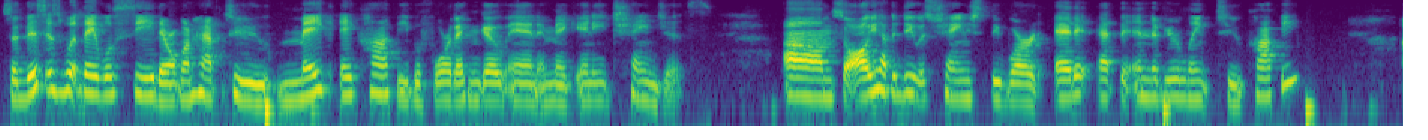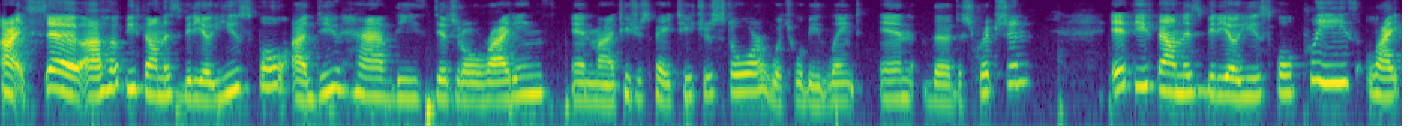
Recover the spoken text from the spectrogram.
So this is what they will see. They're going to have to make a copy before they can go in and make any changes. Um, so all you have to do is change the word edit at the end of your link to copy. All right, so I hope you found this video useful. I do have these digital writings in my Teachers Pay Teacher store, which will be linked in the description. If you found this video useful, please like,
